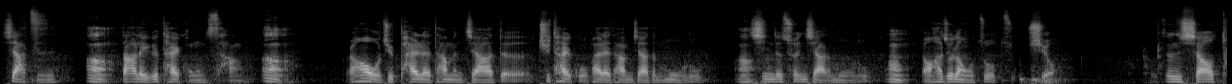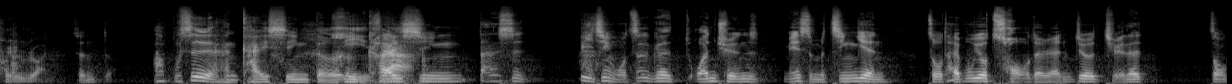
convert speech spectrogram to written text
下肢，嗯，搭了一个太空舱，嗯，然后我去拍了他们家的，去泰国拍了他们家的目录，嗯，新的春夏的目录，嗯，然后他就让我做主秀，我真的笑到腿软，真的，啊，不是很开心得意，很开心，但是毕竟我这个完全没什么经验，走台步又丑的人，就觉得走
